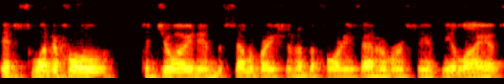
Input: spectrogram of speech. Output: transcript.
it's wonderful to join in the celebration of the 40th anniversary of the Alliance,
